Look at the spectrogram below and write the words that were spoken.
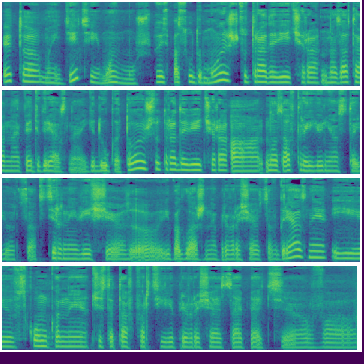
Это мои дети и мой муж. То есть посуду моешь с утра до вечера, на завтра она опять грязная. Еду готовишь с утра до вечера, а на завтра ее не остается. Стиранные вещи э, и поглаженные превращаются в грязные и в скомканные. Чистота в квартире превращается опять э, в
